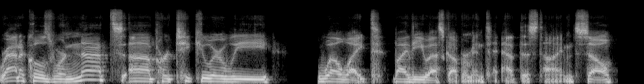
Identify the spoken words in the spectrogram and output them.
radicals were not uh, particularly well liked by the U.S. government at this time. So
